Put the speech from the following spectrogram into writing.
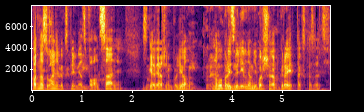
под названием «Эксперимент с Палансани» с говяжьим бульоном. Но мы произвели в нем небольшой апгрейд, так сказать.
